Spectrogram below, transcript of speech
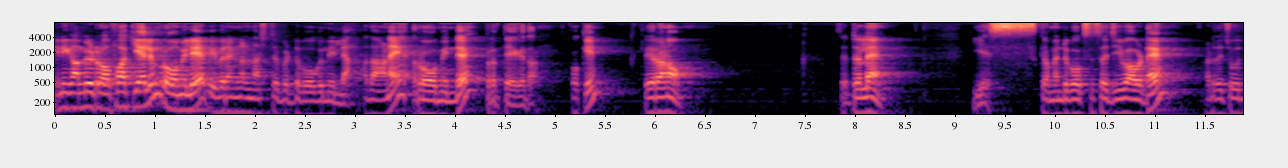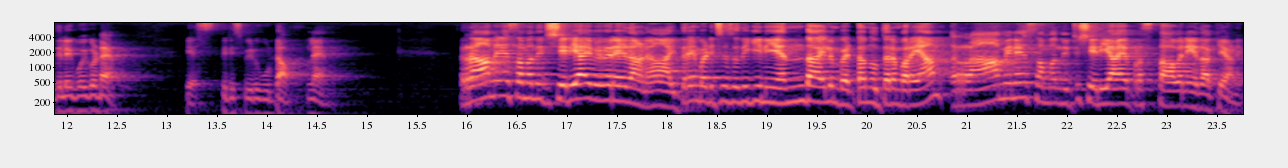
ഇനി കമ്പ്യൂട്ടർ ഓഫാക്കിയാലും റോമിലെ വിവരങ്ങൾ നഷ്ടപ്പെട്ടു പോകുന്നില്ല. അതാണ് റോമിന്റെ പ്രത്യേകത. ഓക്കെ? ക്ലിയർ ആണോ? സെറ്റല്ലേ യെസ് കമന്റ് ബോക്സ് സജീവാവട്ടെ. അടുത്ത ചോദ്യത്തിലേക്ക് പോയിക്കോട്ടെ. യെസ് ഇത്തിരി സ്പീഡ് കൂട്ടാം അല്ലേ? റാമിനെ സംബന്ധിച്ച് ശരിയായ വിവരം ഏതാണ്? ആ ഇത്രയും പഠിച്ച സ്ഥിതിക്ക് ഇനി എന്തായാലും പെട്ടെന്ന് ഉത്തരം പറയാം. റാമിനെ സംബന്ധിച്ച് ശരിയായ പ്രസ്താവന ഏതൊക്കെയാണ്?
